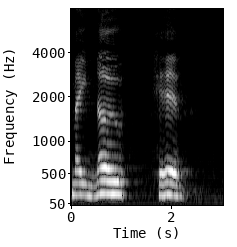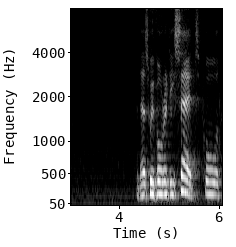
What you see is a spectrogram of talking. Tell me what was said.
may know him. And as we've already said, Paul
